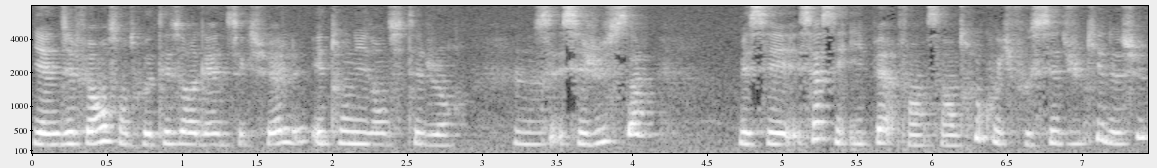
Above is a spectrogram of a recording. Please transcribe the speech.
Il y a une différence entre tes organes sexuels et ton identité de genre. ouais. C'est juste ça. Mais c'est ça, c'est hyper. Enfin, c'est un truc où il faut s'éduquer dessus.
